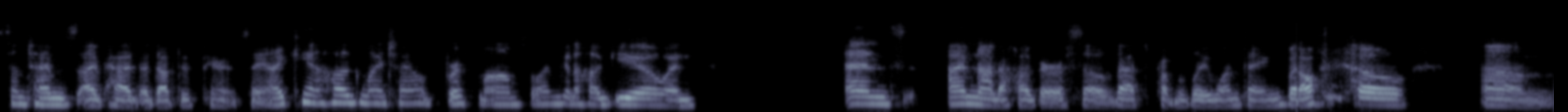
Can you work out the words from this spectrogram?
sometimes i've had adoptive parents say i can't hug my child's birth mom so i'm going to hug you and and I'm not a hugger, so that's probably one thing. But also, um,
